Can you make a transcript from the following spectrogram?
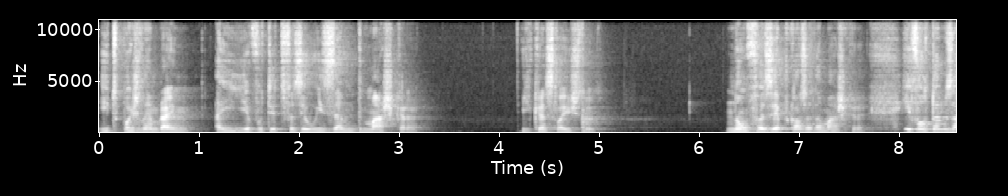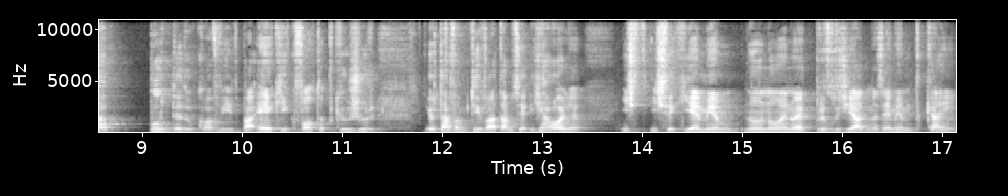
E depois lembrei-me, aí eu vou ter de fazer o exame de máscara. E cancelei isto tudo. Não fazer por causa da máscara. E voltamos à puta do Covid, pá. É aqui que volta, porque eu juro, eu estava motivado, estava a dizer, já olha, isto, isto aqui é mesmo, não, não, é, não é privilegiado, mas é mesmo de quem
